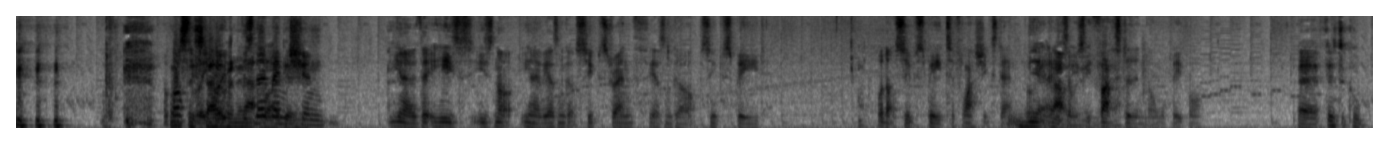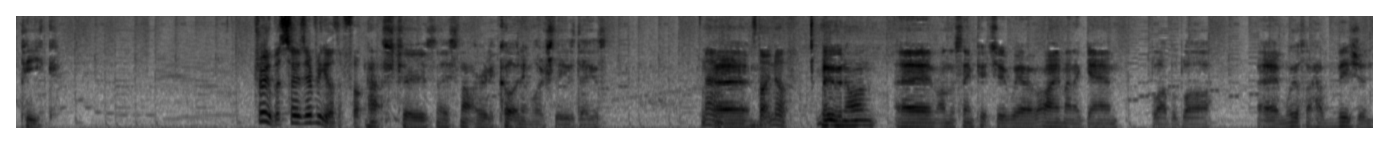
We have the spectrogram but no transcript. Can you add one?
Well, possibly, but there's no mention, you know, that he's he's not, you know, he hasn't got super strength, he hasn't got super speed. Well, not super speed to Flash extent, but Yeah, you know, he's obviously mean, yeah. faster than normal people. uh, physical peak. True, but so is every other fucker. That's true. It's, it's not really cutting it much these days. No, Um, it's not enough. Moving on, um, on the same picture we have Iron Man again, blah blah blah. Um, we also have Vision,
